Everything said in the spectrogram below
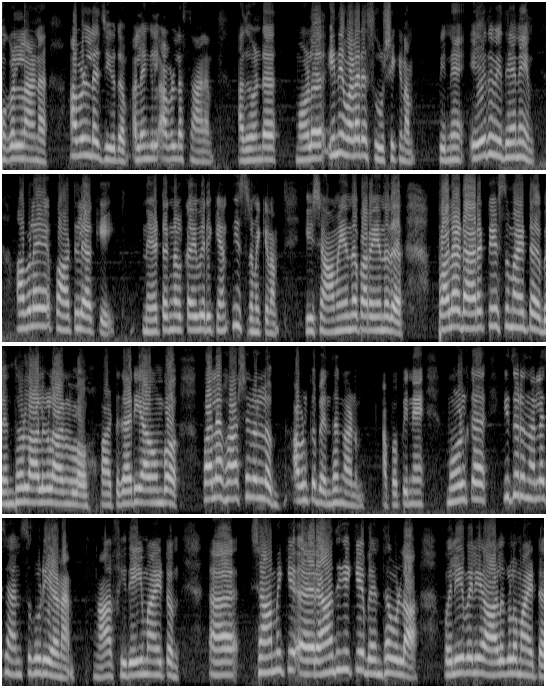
മുകളിലാണ് അവളുടെ ജീവിതം അല്ലെങ്കിൽ അവളുടെ സ്ഥാനം. അതുകൊണ്ട് മോൾ ഇനി വളരെ സൂക്ഷിക്കണം. പിന്നെ ഏത് വിധേനയും അവളെ പാട്ടിലാക്കി നേട്ടങ്ങൾ കൈവരിക്കാൻ നീ ശ്രമിക്കണം. ഈ ശ്യാമ എന്ന് പറയുന്നത് പല ഡയറക്ടേഴ്സുമായിട്ട് ബന്ധമുള്ള ആളുകളാണല്ലോ. പാട്ടുകാരിയാവുമ്പോൾ പല ഭാഷകളിലും അവൾക്ക് ബന്ധം കാണും. അപ്പൊ പിന്നെ മോൾക്ക് ഇതൊരു നല്ല ചാൻസ് കൂടിയാണ്. ആ ഫിദയുമായിട്ടും ശ്യാമയ്ക്ക് രാധികയ്ക്ക് ബന്ധമുള്ള വലിയ വലിയ ആളുകളുമായിട്ട്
